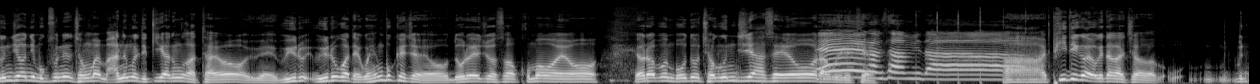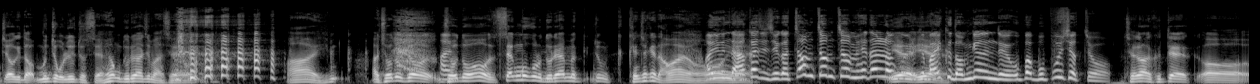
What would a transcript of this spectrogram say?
은지 언니 목소리는 정말 많은 걸 느끼게 하는 것 같아요. 왜 위로 위로가 되고 행복해져요. 노래해 줘서 고마워요. 여러분 모두 정은지 하세요라고 네, 이렇게. 감사합니다. 아, PD가 여기다가 저 문자 여기다 문자 올려줬어요. 형 노래하지 마세요. 아, 힘, 아 저도 저 저도 생목으로 노래하면 좀 괜찮게 나와요. 아니 근데 예. 아까 제가 점점점 해달라고 예, 이렇게 예. 마이크 넘겼는데 오빠 못 보셨죠? 제가 그때 어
